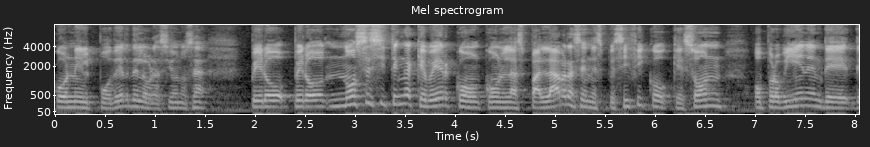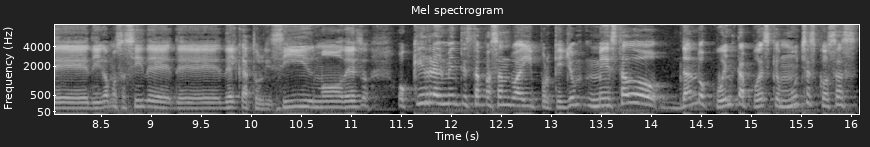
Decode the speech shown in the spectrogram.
con el poder de la oración. O sea, pero, pero no sé si tenga que ver con, las palabras en específico que son o provienen de, digamos así, de, del catolicismo, de eso, o qué realmente está pasando ahí, porque yo me he estado dando cuenta, pues, que muchas cosas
